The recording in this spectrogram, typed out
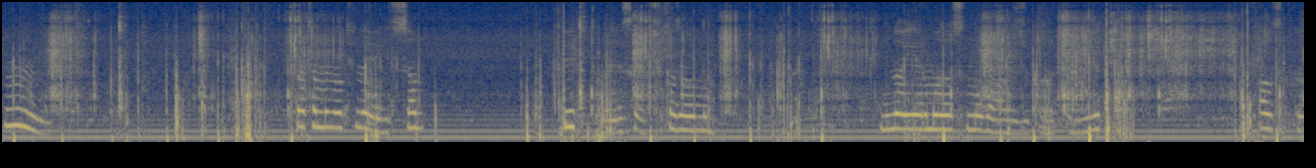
Hmm. Zaten ben Atina'ya gitsem büyük ihtimalle savaşı kazandım. Yunan Yarımadası'nda da azıcık hakimiyet. Al sana.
